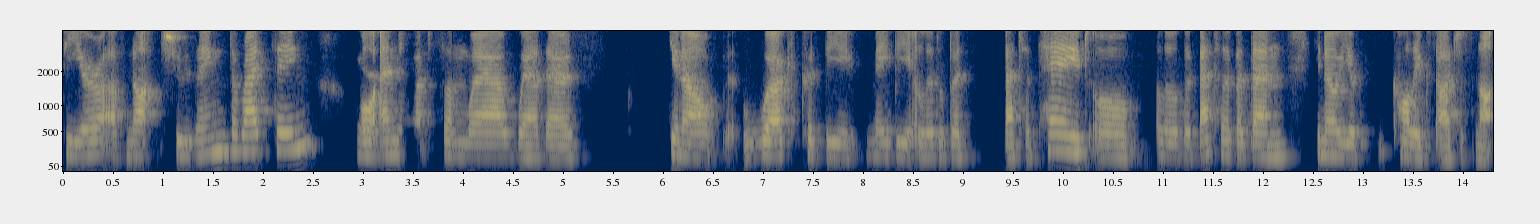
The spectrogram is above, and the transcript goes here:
fear of not choosing the right thing or ending up somewhere where there's, you know, work could be maybe a little bit better paid or a little bit better, but then you know your colleagues are just not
